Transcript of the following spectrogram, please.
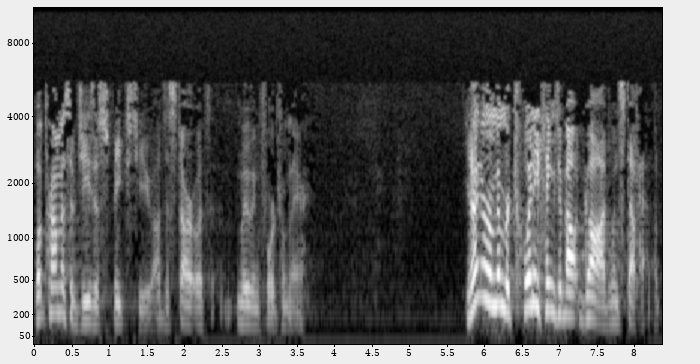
what promise of Jesus speaks to you? I'll just start with moving forward from there. You're not going to remember 20 things about God when stuff happens.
